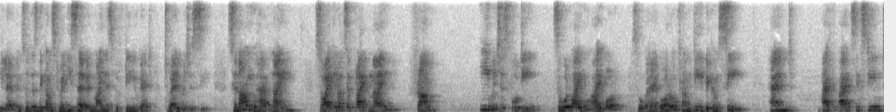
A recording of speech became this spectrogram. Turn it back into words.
11. So this becomes 27 minus 15 you get 12 which is C. So now you have 9. So I cannot subtract 9 from E which is 14. So what do I do? I borrow. So when I borrow from D it becomes C and I have to add 16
